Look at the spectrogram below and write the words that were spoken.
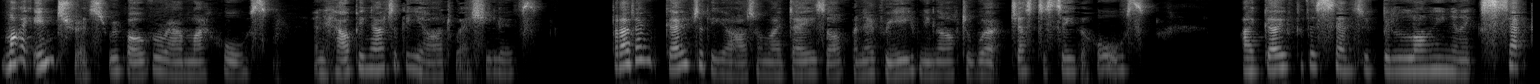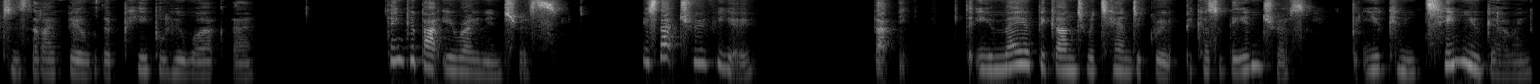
My interests revolve around my horse and helping out at the yard where she lives. But I don't go to the yard on my days off and every evening after work just to see the horse. I go for the sense of belonging and acceptance that I feel with the people who work there. Think about your own interests. Is that true for you? That, that you may have begun to attend a group because of the interest, but you continue going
